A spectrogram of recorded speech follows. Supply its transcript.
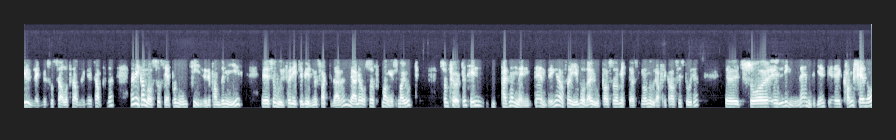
grunnleggende sosiale forandringer i samfunnet. Men vi kan også se på noen tidligere pandemier. Uh, så hvorfor ikke begynne med svartedauden? Det er det også mange som har gjort. Som førte til permanente endringer altså i både Europas, og Midtøsten og Nord-Afrikas historie. Uh, så lignende endringer kan skje nå.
